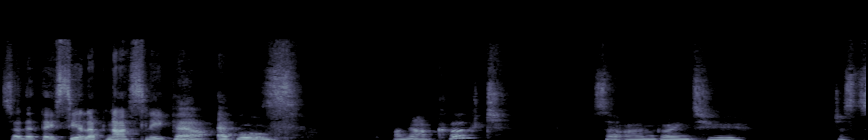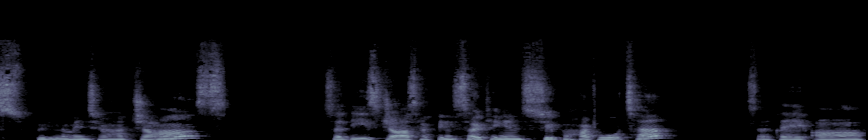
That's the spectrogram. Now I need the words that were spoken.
so that they seal up nicely. Okay, our apples are now cooked. So I'm going to just spoon them into our jars. So these jars have been soaking in super hot water. So they are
